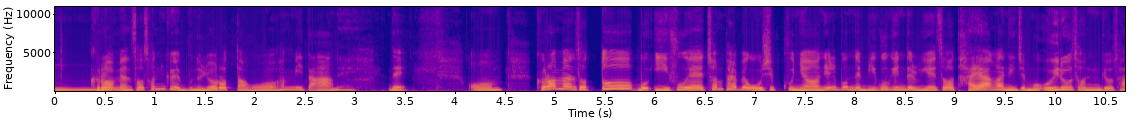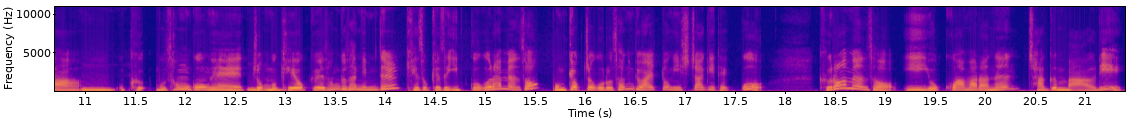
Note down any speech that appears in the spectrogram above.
음. 그러면서 선교의 문을 열었다고 합니다. 네. 어, 그러면서 또 뭐 이후에 1859년 일본 내 미국인들 위해서 다양한 이제 뭐 의료 선교사 음. 그뭐 성공회 쪽뭐 음. 개혁교회 선교사님들 계속해서 입국을 하면서 본격적으로 선교 활동이 시작이 됐고 그러면서 이 요코하마라는 작은 마을이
